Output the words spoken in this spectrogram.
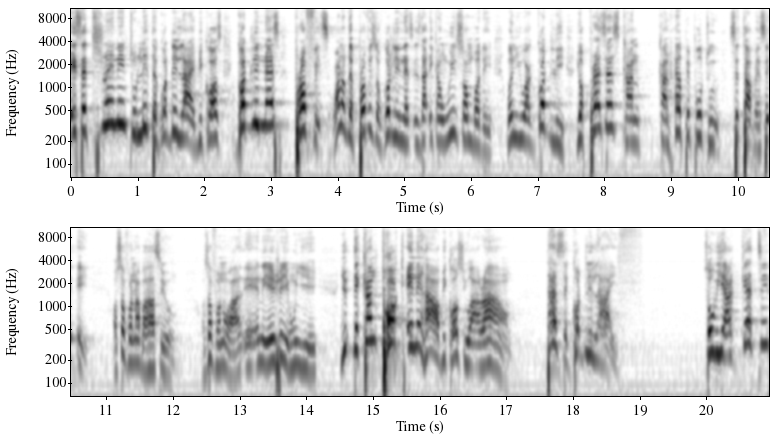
It's a training to live the godly life because godliness profits. One of the profits of godliness is that it can win somebody. When you are godly, your presence can can help people to sit up and say, "Hey, you they can't talk anyhow because you are around. That's a godly life. So we are getting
